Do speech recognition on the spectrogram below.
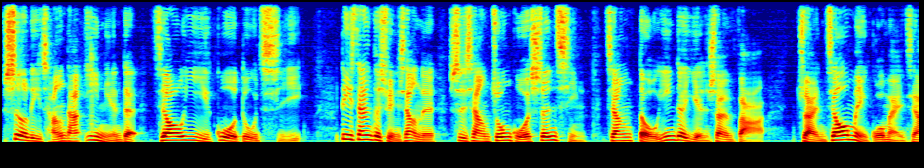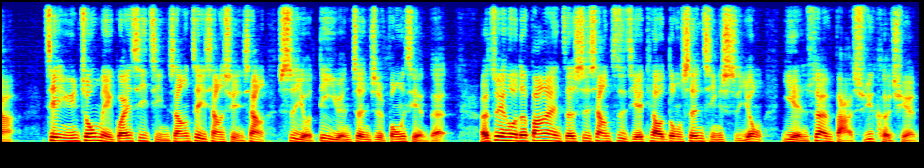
设立长达一年的交易过渡期。第三个选项呢是向中国申请将抖音的演算法转交美国买家。鉴于中美关系紧张，这项选项是有地缘政治风险的。而最后的方案则是向字节跳动申请使用演算法许可权。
